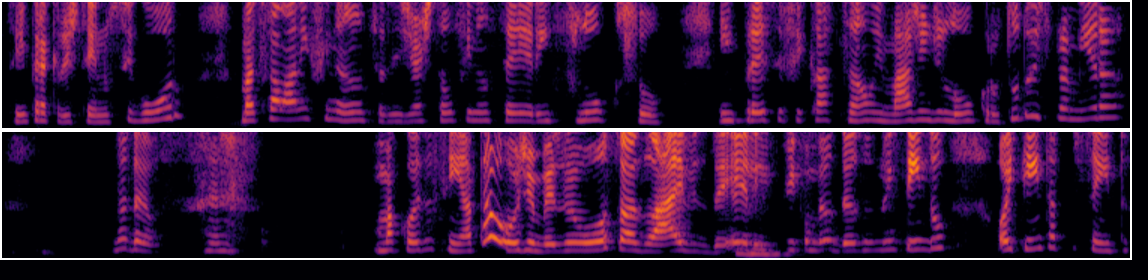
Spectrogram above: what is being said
Sempre acreditei no seguro, mas falar em finanças, em gestão financeira, em fluxo, em precificação, imagem de lucro, tudo isso para mim era, meu Deus, uma coisa assim, até hoje mesmo, eu ouço as lives dele uhum. e fico, meu Deus, eu não entendo 80%.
